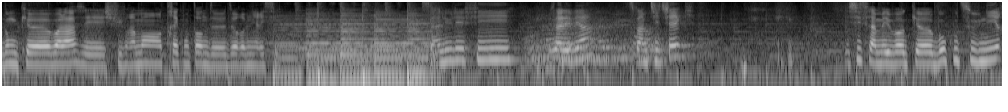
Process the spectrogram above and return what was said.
Donc voilà, je suis vraiment très contente de, de revenir ici. Salut les filles, vous allez bien? C'est un petit check Ici, ça m'évoque euh, beaucoup de souvenirs,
